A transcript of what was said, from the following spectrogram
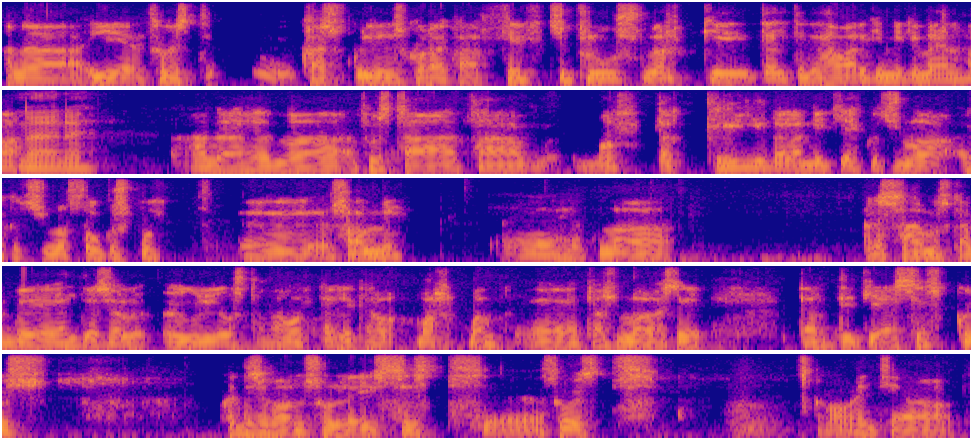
þannig að ég, þú veist hvað sko, liður skoraði hvað, 50 pluss mörg í deildinni, það var ekki mikið meira en það. Nei, nei. þannig að hérna, þú veist, það, það vantar gríðarlega mikið eitthvað svona, svona fókuspunkt uh, frammi. Uh, hérna Þannig að samanskapi held ég alveg augljóst að það vantar líka markmann. Eh, Þetta er svona þessi Dardigia sirkus, hvernig sem hann svo leysist, eh, þú veist, þá held ég að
